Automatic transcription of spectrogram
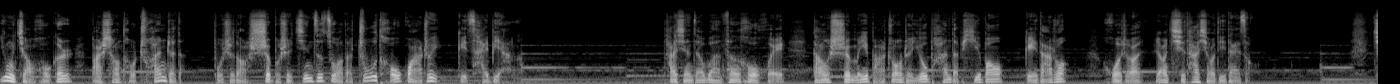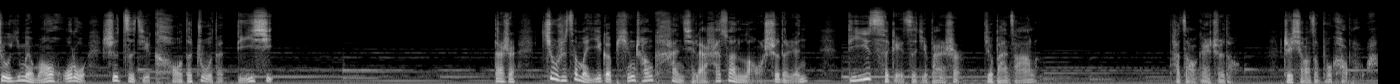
用脚后跟把上头穿着的不知道是不是金子做的猪头挂坠给踩扁了。他现在万分后悔当时没把装着 U 盘的皮包给大壮。或者让其他小弟带走，就因为王葫芦是自己靠得住的嫡系。但是，就是这么一个平常看起来还算老实的人，第一次给自己办事就办砸了。他早该知道这小子不靠谱啊！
